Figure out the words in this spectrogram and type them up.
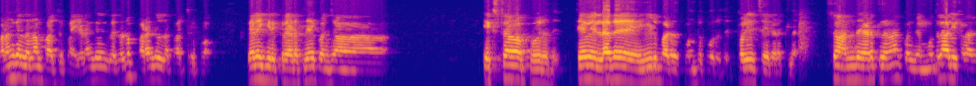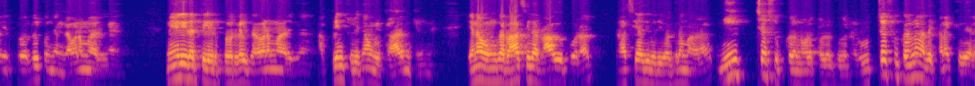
படங்கள்ல எல்லாம் பார்த்திருப்போம். இடங்கள்ங்கிறத விட படங்கள்ல பார்த்திருப்போம். வேலைக்கு இருக்கிற இடத்துலயே கொஞ்சம் எக்ஸ்ட்ராவா போறது. தேவையில்லாத ஈடுபாடு கொண்டு போறது தொழில் செய்யற இடத்துல. ஸோ அந்த இடத்துலலாம் கொஞ்சம் முதலாளிகளாக இருப்பவர்கள் கொஞ்சம் கவனமா இருங்க. மேலிடத்தில் இருப்பவர்கள் கவனமா இருங்க அப்படின்னு சொல்லி தான் உங்களுக்கு ஆரம்பிக்கணுங்க. ஏன்னா உங்க ராசியில ராகு போறார் ராசியாதிபதி வக்ரமாகிறார் நீச்ச சுக்கிரனோட தொடர்பு கொள்றாரு. உச்ச சுக்கிரனும் அது கணக்கு வேற.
